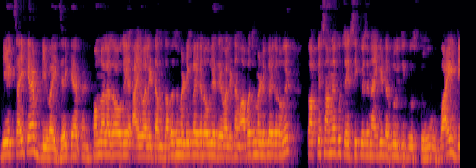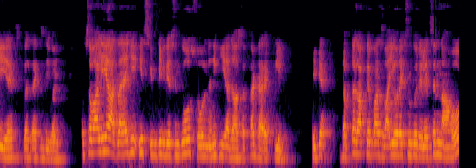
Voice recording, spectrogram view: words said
D X I cap D Y J cap and formula लगाओगे आई वाली टर्म आपस में मल्टीप्लाई करोगे जे वाली टर्म आपस में मल्टीप्लाई करोगे तो आपके सामने कुछ ऐसी इक्वेशन आएगी W is equal to Y D X plus X D Y तो सवाल ये आता है कि इस इंटीग्रेशन को सोल्व नहीं किया जा सकता डायरेक्टली ठीक है? जब तक आपके पास वाई और एक्स में कोई रिलेशन ना हो,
